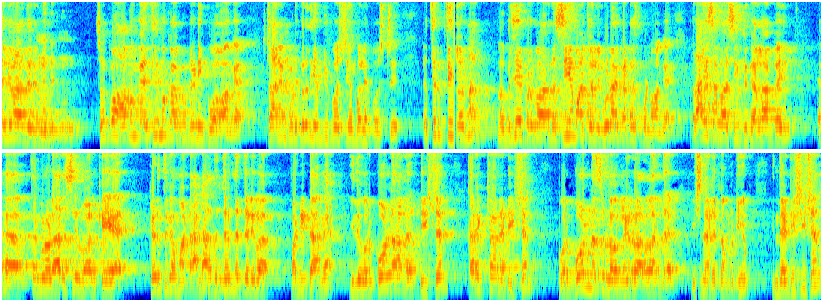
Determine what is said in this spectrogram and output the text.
தெளிவா அது இருக்குது. ஸோ இப்போ அவங்க திமுக கூட்டணி போவாங்க. ஸ்டாலின் கொடுக்கறது எம்பி போஸ்ட் எம்எல்ஏ போஸ்ட் திருப்தி இல்லைன்னா விஜய் பிரபாகரன் சிஎம்ஆ சொல்லி கூட கண்டஸ்ட் பண்ணுவாங்க. ராஜ்யசபா சீட்டுக்கு எல்லாம் போய் தங்களோட அரசியல் வாழ்க்கையை கெடுத்துக்க மாட்டாங்க. அது தெள்ள தெளிவா பண்ணிட்டாங்க. இது ஒரு போல்டான டிசிஷன் கரெக்டான டிசிஷன் ஒரு போல்ட்னஸ் உள்ள ஒரு லீடராக தான் இந்த டிசிஷன் எடுக்க முடியும். இந்த டிசிஷன்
